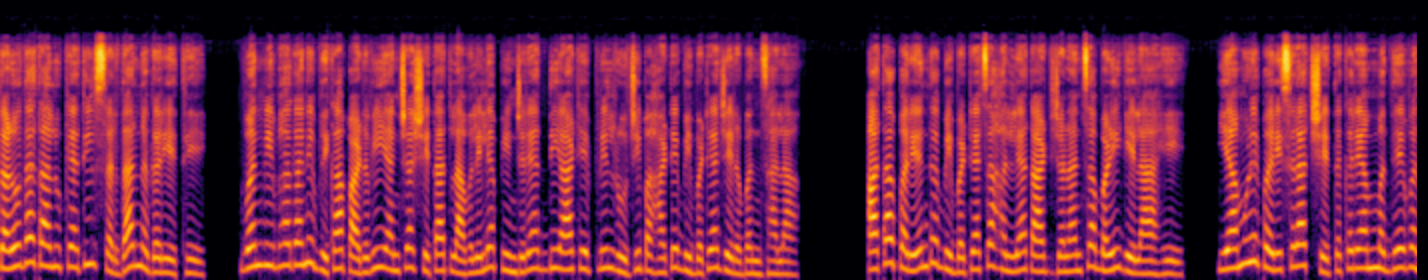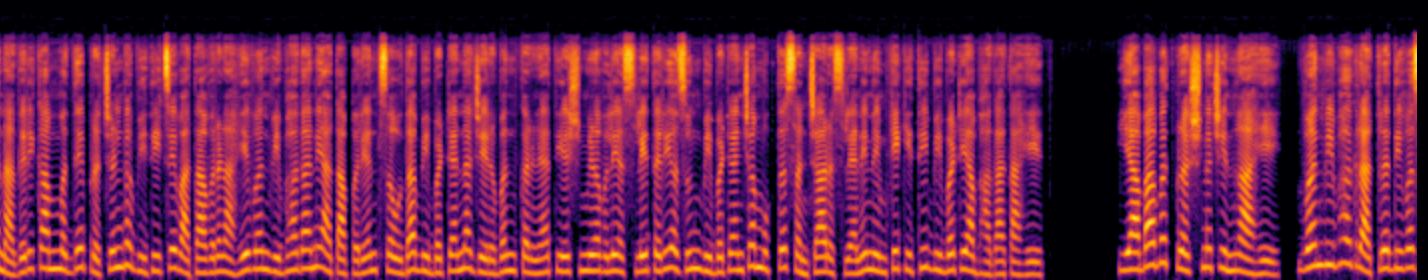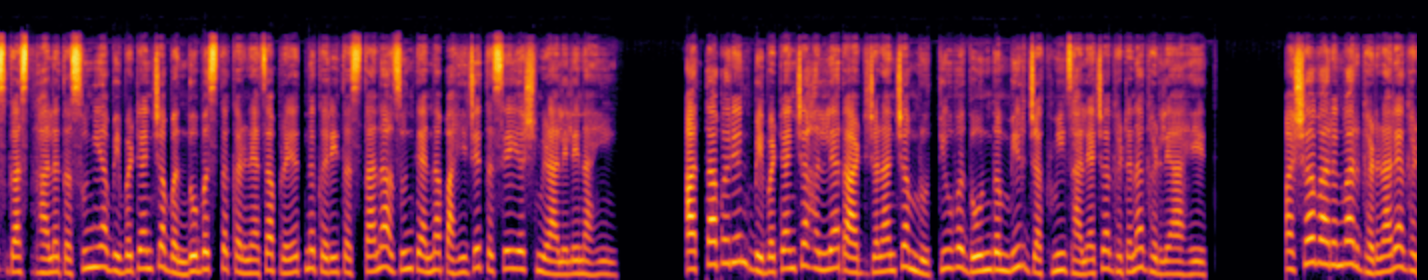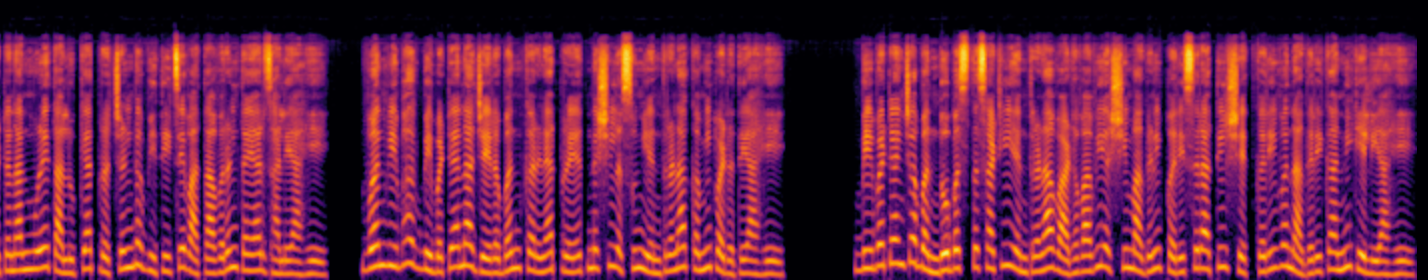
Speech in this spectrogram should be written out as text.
तळोदा तालुक्यातील सरदारनगर येथे वन विभागाने भिका पाडवी यांच्या शेतात लावलेल्या पिंजऱ्यात दी आठ एप्रिल रोजी पहाटे बिबट्या जेरबंद झाला. आतापर्यंत बिबट्याचा हल्ल्यात आठ जणांचा बळी गेला आहे. यामुळे परिसरात शेतकऱ्यांमध्ये व नागरिकांमध्ये प्रचंड भीतीचे वातावरण आहे. वन विभागाने आतापर्यंत चौदा बिबट्यांना जेरबंद करण्यात यश मिळवले असले तरी अजून बिबट्यांच्या मुक्त संचार असल्याने नेमके किती बिबट या भागात आहेत? याबाबत प्रश्नचिन्ह आहे. वन विभाग रात्रदिवस गस्त घालत असून या बिबट्यांच्या बंदोबस्त करण्याचा प्रयत्न करीत असताना अजून त्यांना पाहिजे तसे यश मिळालेले नाही. आतापर्यंत बिबट्यांच्या हल्ल्यात आठ जणांच्या मृत्यू व दोन गंभीर जखमी झाल्याच्या घटना घडल्या आहेत. अशा वारंवार घडणाऱ्या घटनांमुळे तालुक्यात प्रचंड भीतीचे वातावरण तयार झाले आहे. वन विभाग बिबट्यांना जेरबंद करण्यात प्रयत्नशील असून यंत्रणा कमी पडते आहे. बिबट्यांच्या बंदोबस्तासाठी यंत्रणा वाढवावी अशी मागणी परिसरातील शेतकरी व नागरिकांनी केली आहे.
